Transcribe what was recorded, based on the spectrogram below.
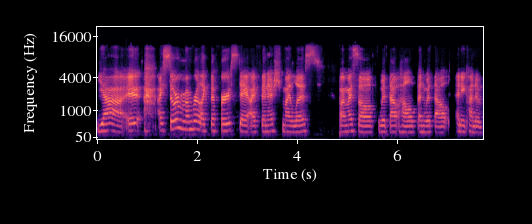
Yeah, it, I still remember like the first day I finished my list by myself without help and without any kind of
